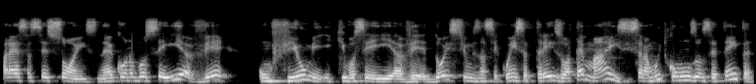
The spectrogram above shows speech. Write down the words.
para essas sessões, né? Quando você ia ver um filme e que você ia ver dois filmes na sequência, três ou até mais, isso era muito comum nos anos 70,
